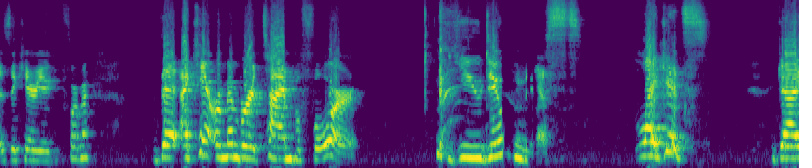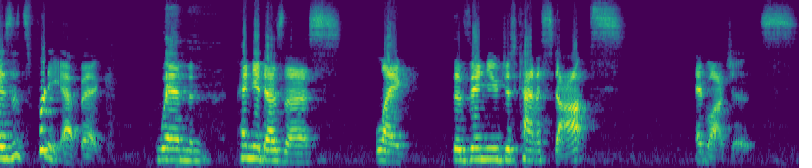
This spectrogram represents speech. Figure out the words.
as a karaoke performer, that I can't remember a time before you doing this. Like it's, guys, it's pretty epic when Pena does this. Like the venue just kind of stops and watches.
